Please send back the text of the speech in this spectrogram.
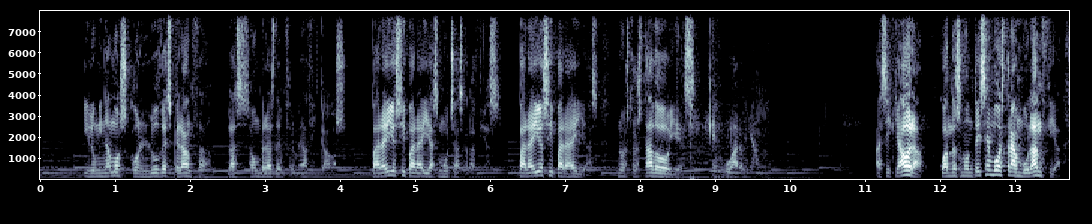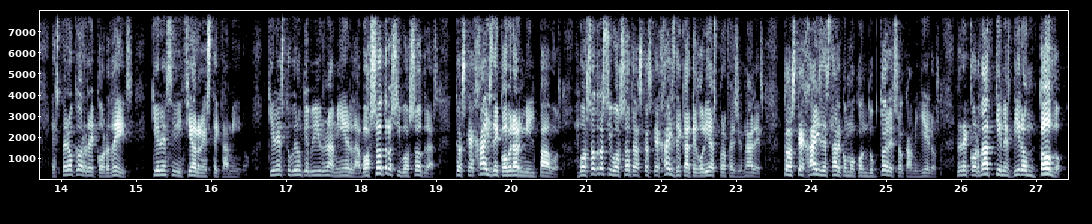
iluminamos con luz de esperanza las sombras de enfermedad y caos. Para ellos y para ellas muchas gracias. Para ellos y para ellas, nuestro estado hoy es en guardia. Así que ahora, cuando os montéis en vuestra ambulancia, espero que os recordéis quiénes iniciaron este camino, quiénes tuvieron que vivir una mierda, vosotros y vosotras, que os quejáis de cobrar mil pavos, vosotros y vosotras, que os quejáis de categorías profesionales, que os quejáis de estar como conductores o camilleros, recordad quienes dieron todo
